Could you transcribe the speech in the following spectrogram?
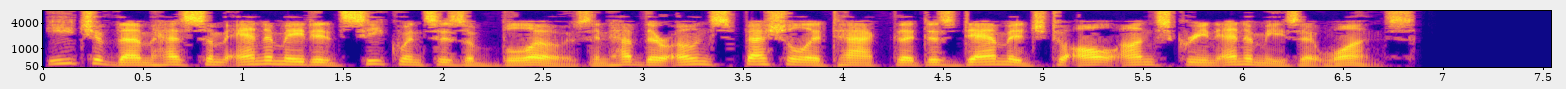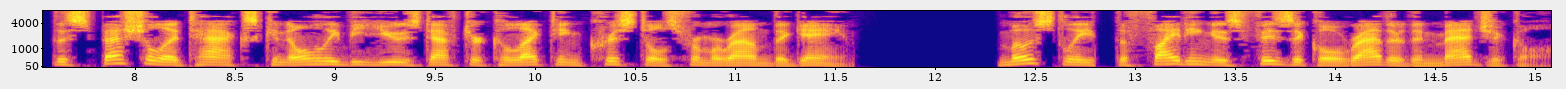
Each of them has some animated sequences of blows and have their own special attack that does damage to all on-screen enemies at once. The special attacks can only be used after collecting crystals from around the game. Mostly, the fighting is physical rather than magical.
